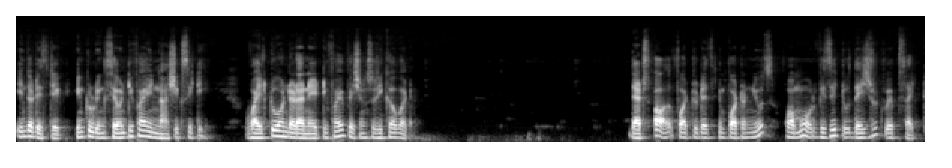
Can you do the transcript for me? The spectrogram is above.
in the district, including 75 in Nashik city, while 285 patients recovered. That's all for today's important news. For more, visit to the website.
